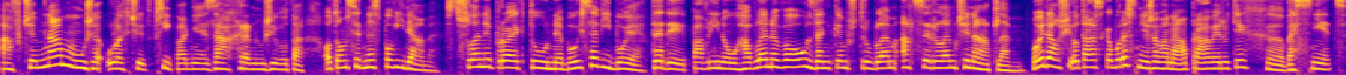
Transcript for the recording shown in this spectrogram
a v čem nám může ulehčit případně záchranu života? O tom si dnes povídáme s členy projektu Neboj se výboje, tedy Pavlínou Havlenovou, Zdeňkem Štrublem a Cyrilem Činátlem. Moje další otázka bude směřovaná právě do těch vesnic,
